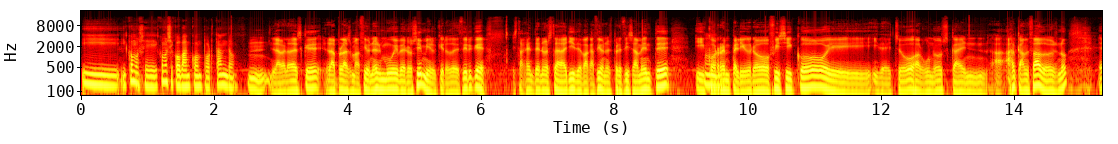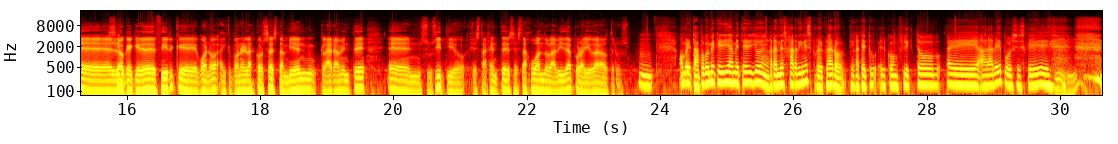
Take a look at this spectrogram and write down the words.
y, cómo, se, cómo se van comportando. Mm, la verdad es que la plasmación es muy verosímil. Quiero decir que esta gente no está allí de vacaciones precisamente y mm. corren peligro físico y, de hecho algunos caen alcanzados, ¿no? Eh, lo que quiere decir que, bueno, hay que poner las cosas también claramente en su sitio. Esta gente se está jugando la vida por ayudar a otros. Mm. Hombre, tampoco me quería meter yo en grandes jardines porque, claro, fíjate tú, el conflicto eh, árabe, pues es que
